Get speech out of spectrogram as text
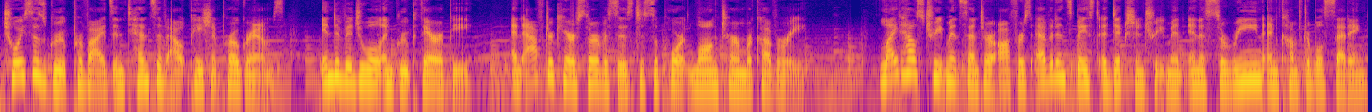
Choices Group provides intensive outpatient programs, individual and group therapy, and aftercare services to support long-term recovery. Lighthouse Treatment Center offers evidence-based addiction treatment in a serene and comfortable setting,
